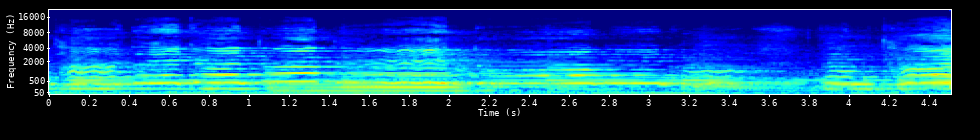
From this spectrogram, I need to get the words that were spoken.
cantate cantate domino cantate.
